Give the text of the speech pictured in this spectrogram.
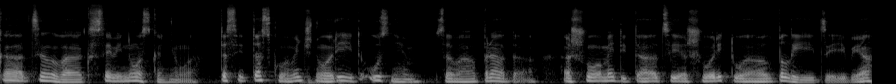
kā cilvēks sevi noskaņo. Tas ir tas, ko viņš no rīta uzņem savā prātā ar šo meditāciju, ar šo rituālu palīdzību. Ja?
